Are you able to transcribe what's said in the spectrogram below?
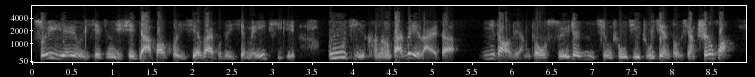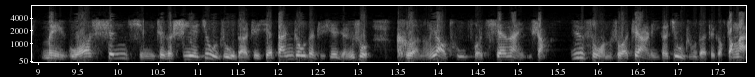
所以也有一些经济学家，包括一些外部的一些媒体，估计可能在未来的一到两周，随着疫情冲击逐渐走向深化，美国申请这个失业救助的这些单周的这些人数可能要突破千万以上。因此，我们说这样的一个救助的这个方案，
